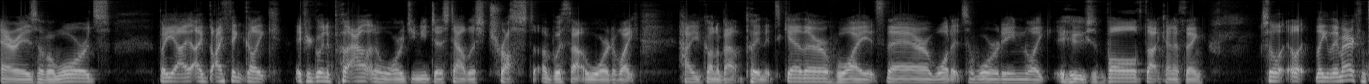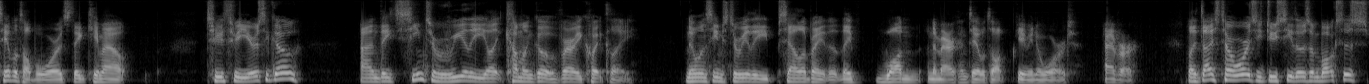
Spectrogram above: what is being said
areas of awards. But yeah, I, I- think like if you're going to put out an award, you need to establish trust with that award of like how you've gone about putting it together, why it's there, what it's awarding, like who's involved, that kind of thing. So uh, like the American Tabletop Awards, they came out two, three years ago, and they seem to really like come and go very quickly. No one seems to really celebrate that they've won an American Tabletop Gaming Award ever. Like Dice Tower Awards, you do see those on boxes.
